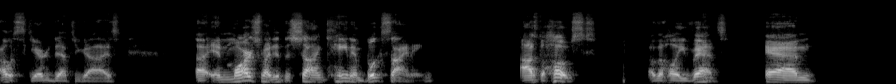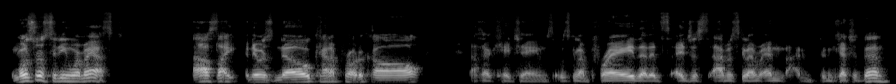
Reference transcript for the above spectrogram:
I was scared to death, you guys. Uh, in March, when I did the Sean Kanan book signing, I was the host of the whole event, and most of us didn't even wear masks. I was like, there was no kind of protocol. I was like, okay, James, I was gonna pray that it's I just I'm just gonna and I didn't catch it then.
